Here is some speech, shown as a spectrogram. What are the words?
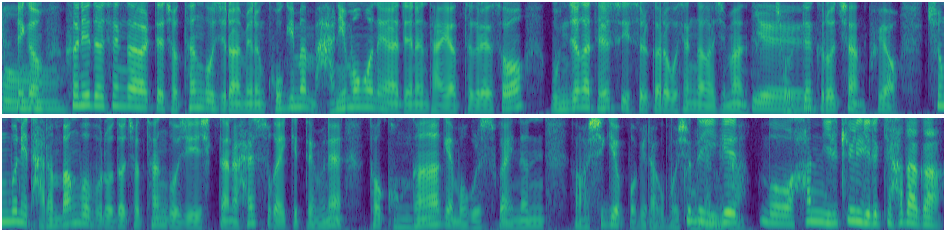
어, 그러니까 흔히들 생각할 때 저탄고지라면은 고기만 많이 먹어내야 되는 다이어트 그래서 문제가 될 수 있을까라고 생각하지만 예. 절대 그렇지 않고요. 충분히 다른 방법으로도 저탄고지 식단을 할 수가 있기 때문에 더 건강하게 먹을 수가 있는 어, 식이요법이라고 보시면 근데 이게 됩니다. 뭐한 일주일 이렇게 하다가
